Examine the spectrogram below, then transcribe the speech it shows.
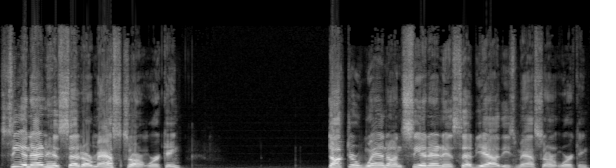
CNN has said our masks aren't working. Dr. Wen on CNN has said, yeah, these masks aren't working.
